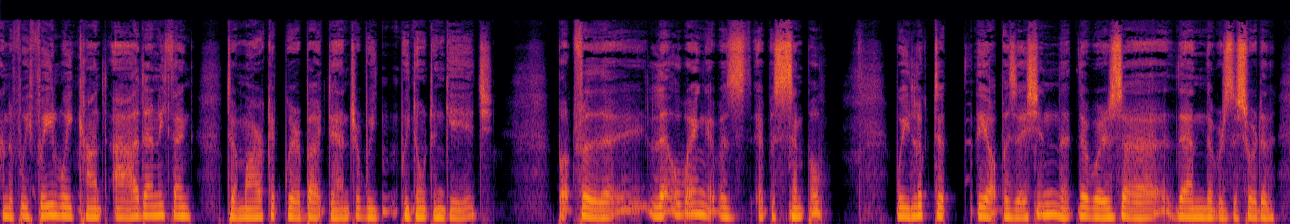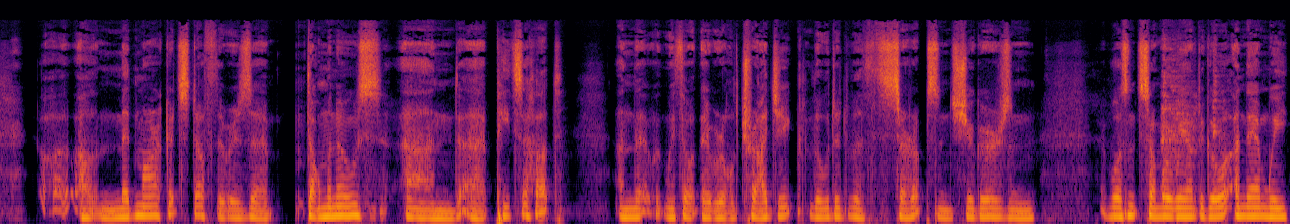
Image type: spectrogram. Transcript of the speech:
And if we feel we can't add anything to a market we're about to enter, we, we don't engage. But for the Little Wing, it was it was simple we looked at the opposition. That there was uh, then there was a sort of uh, uh, mid market stuff. There was uh, Domino's and uh, Pizza Hut, and the, we thought they were all tragic, loaded with syrups and sugars, and it wasn't somewhere we had to go. And then we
